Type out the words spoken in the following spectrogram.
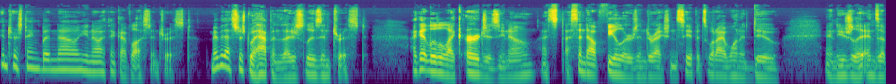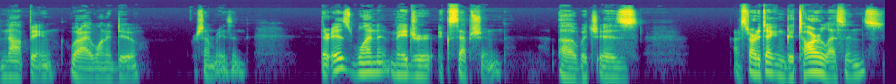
interesting, but no, you know, I think I've lost interest. Maybe that's just what happens. I just lose interest. I get little like urges, you know. I, I send out feelers in directions, see if it's what I want to do and usually it ends up not being what I want to do for some reason. There is one major exception, uh, which is I've started taking guitar lessons,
